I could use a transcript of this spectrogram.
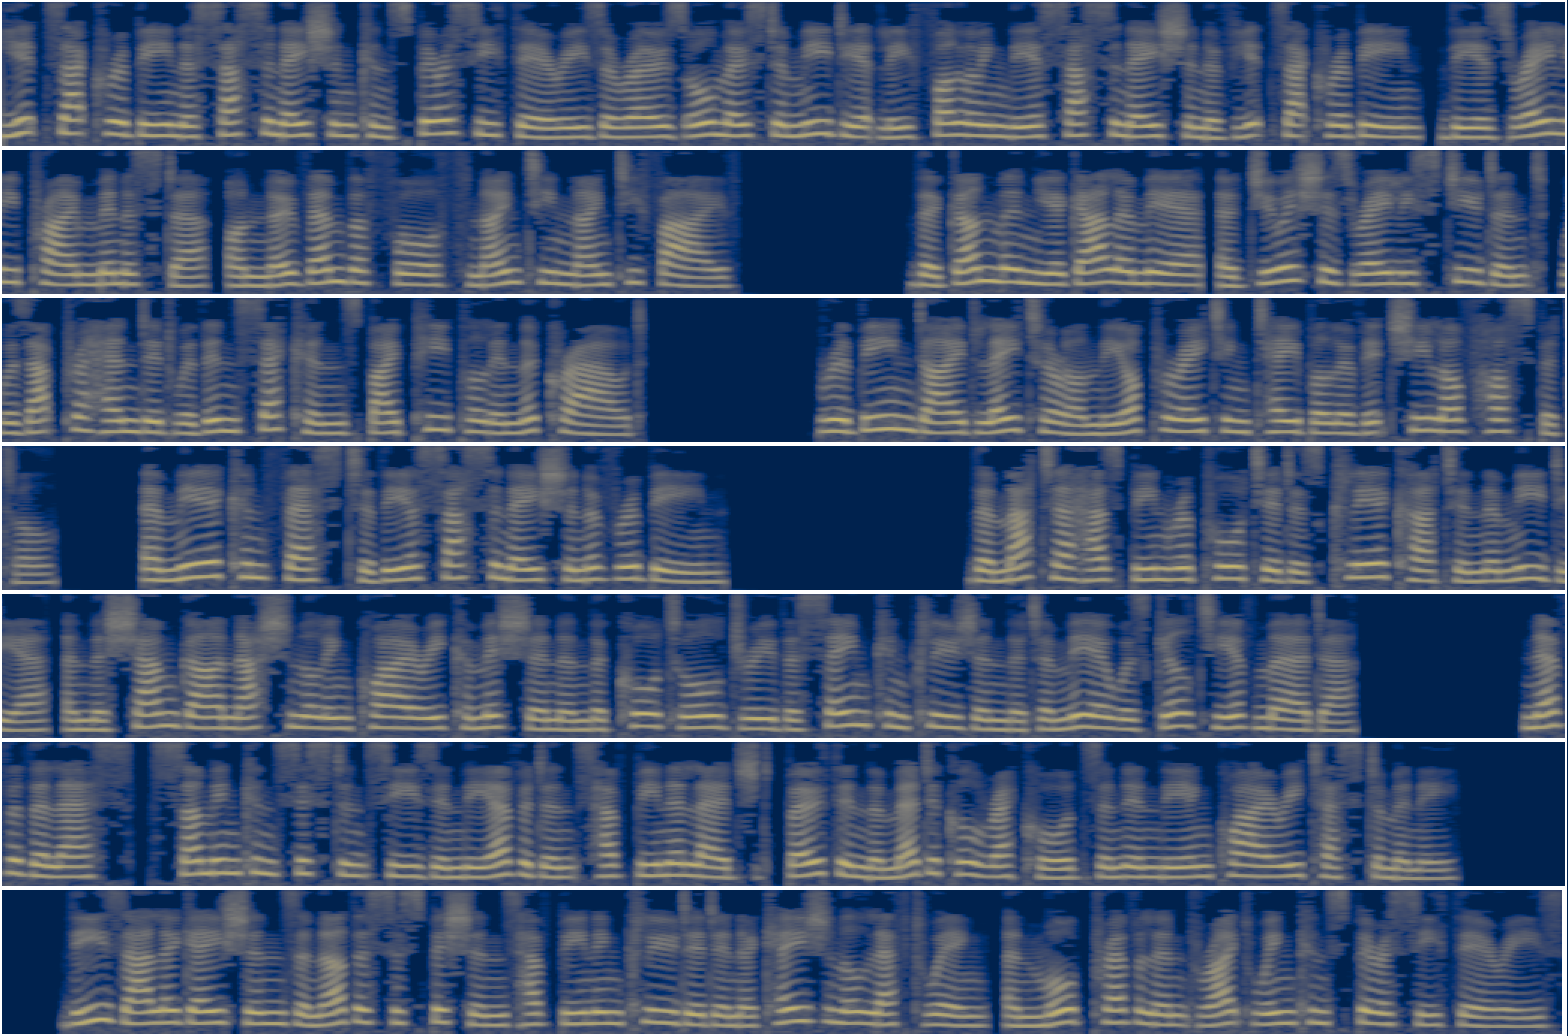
Yitzhak Rabin assassination conspiracy theories arose almost immediately following the assassination of Yitzhak Rabin, the Israeli Prime Minister, on November 4, 1995. The gunman Yigal Amir, a Jewish Israeli student, was apprehended within seconds by people in the crowd. Rabin died later on the operating table of Ichilov Hospital. Amir confessed to the assassination of Rabin. The matter has been reported as clear-cut in the media, and the Shamgar National Inquiry Commission and the court all drew the same conclusion that Amir was guilty of murder. Nevertheless, some inconsistencies in the evidence have been alleged, both in the medical records and in the inquiry testimony. These allegations and other suspicions have been included in occasional left-wing, and more prevalent right-wing conspiracy theories.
